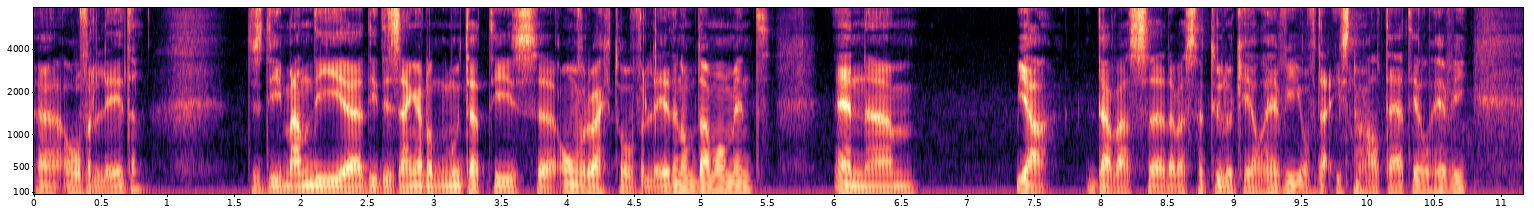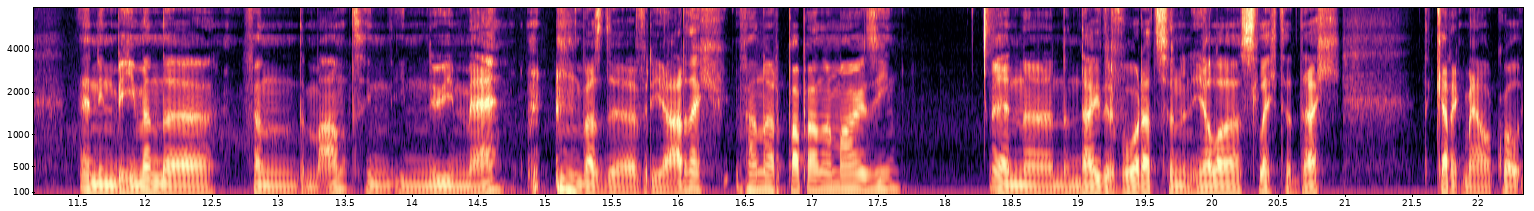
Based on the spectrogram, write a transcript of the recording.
uh, overleden. Dus die man die, uh, die de zanger ontmoet had, die is uh, onverwacht overleden op dat moment. En um, ja, dat was, dat was natuurlijk heel heavy, of dat is nog altijd heel heavy. En in het begin van de, van de maand, in, in, nu in mei, was de verjaardag van haar papa normaal gezien. En een dag ervoor had ze een hele slechte dag. Dat kan ik mij ook wel...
